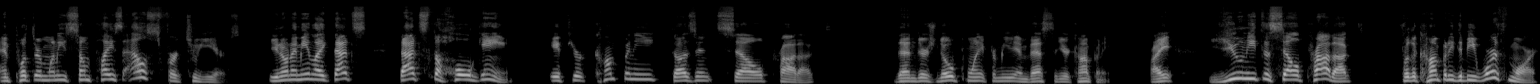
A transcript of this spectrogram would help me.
and put their money someplace else for two years. You know what I mean? Like that's that's the whole game. If your company doesn't sell product, then there's no point for me to invest in your company, right? You need to sell product for the company to be worth more.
